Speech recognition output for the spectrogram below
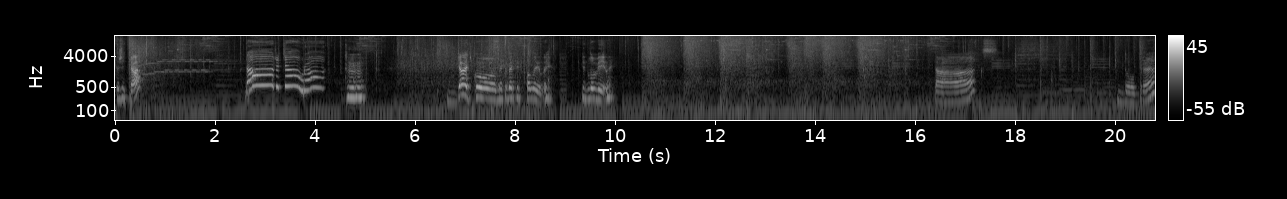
Це життя? Да, життя, ура! Дядько, ми тебе підпалили. Підловили. Такс. Добре.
